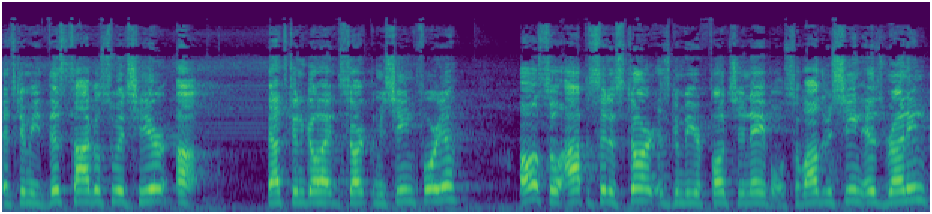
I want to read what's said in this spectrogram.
it's going to be this toggle switch here up. That's going to go ahead and start the machine for you. Also, opposite of start is going to be your function enable. So while the machine is running,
